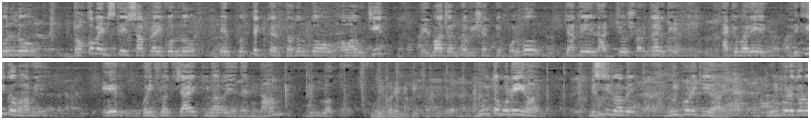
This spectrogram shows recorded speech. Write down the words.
করল ডকুমেন্টসকে সাপ্লাই করল এর প্রত্যেকটার তদন্ত হওয়া উচিত। নির্বাচন কমিশনকে বলব যাতে রাজ্য সরকারকে একেবারে লিখিতভাবে এর কৈফিয়ত চায় কীভাবে এদের নাম লিপিবদ্ধ হচ্ছে ভুল করে নাকি ভুল তো মোটেই নয়। নিশ্চিতভাবে ভুল করে কি হয়? ভুল করে কোনো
